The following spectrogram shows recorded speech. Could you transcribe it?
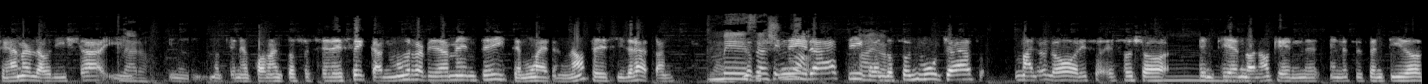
llegan a la orilla y, Claro. y no tienen forma, entonces se desecan muy rápidamente y se mueren, ¿no? Se deshidratan. Me Lo que genera, sí, cuando son muchas, mal olor, eso eso yo Mm. entiendo, ¿no? Que en, en ese sentido,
